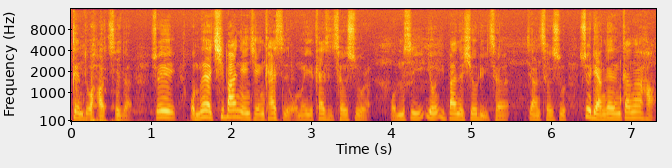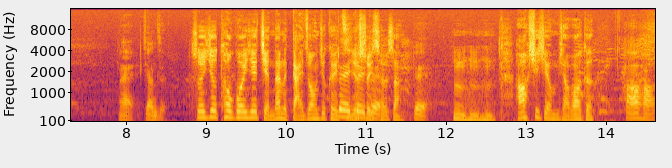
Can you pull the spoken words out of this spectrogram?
更多好吃的，所以我们在七八年前开始，我们也开始车速了。我们是用一般的修理车这样车速，所以两个人刚刚好，哎，这样子。所以就透过一些简单的改装，就可以直接睡车上。对，嗯嗯嗯，好，谢谢我们小豹哥。好好。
